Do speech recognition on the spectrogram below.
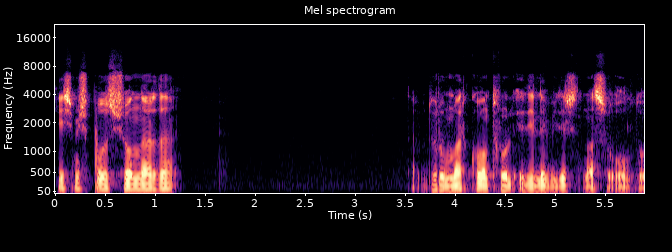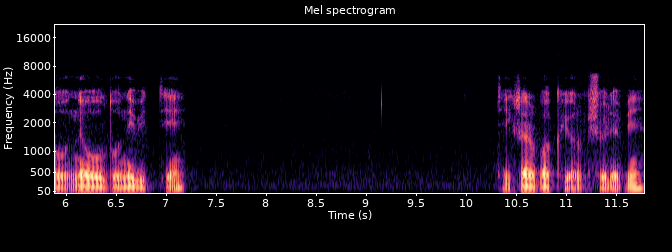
Geçmiş pozisyonlarda tabi durumlar kontrol edilebilir. Nasıl olduğu, ne olduğu, ne bittiği. Tekrar bakıyorum şöyle bir.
